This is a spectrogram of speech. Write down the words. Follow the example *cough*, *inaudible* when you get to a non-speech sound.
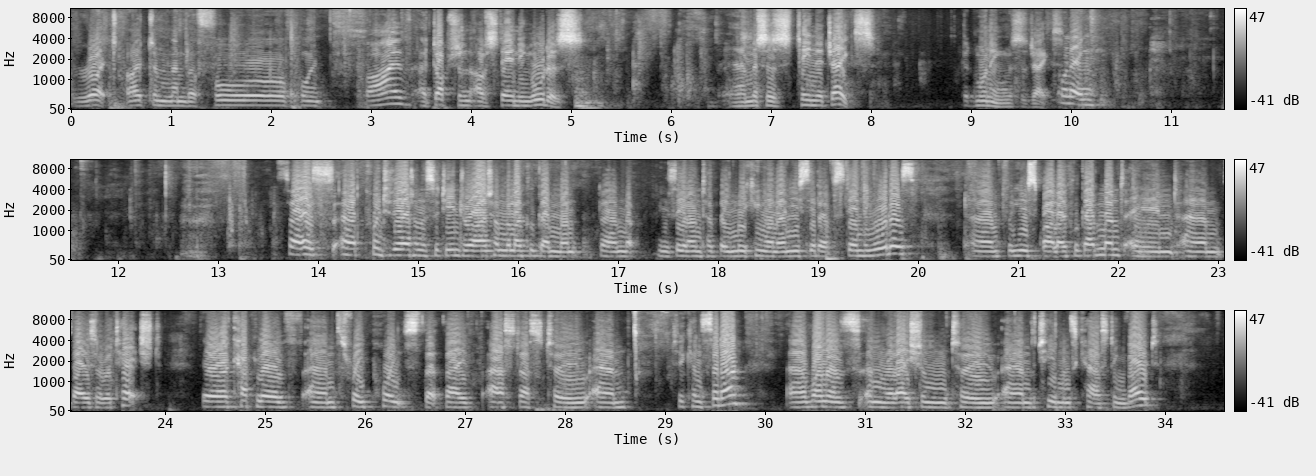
Right, item number 4.5, adoption of standing orders. Uh, Mrs. Tina Jakes. Good morning, Mrs. Jakes. Morning. So as uh, pointed out on this agenda item, the local government, um, New Zealand have been working on a new set of standing orders um, for use by local government and um, those are attached. There are a couple of um, three points that they've asked us to, um, to consider. Uh, One is in relation to um, the chairman's casting vote.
